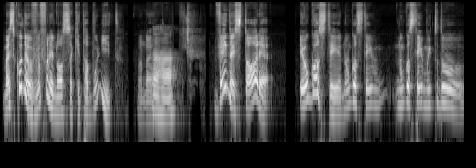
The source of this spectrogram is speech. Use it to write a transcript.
Mas quando eu vi, eu falei, nossa, aqui tá bonito, né? Uhum. Vendo a história, eu gostei, eu não gostei, não gostei muito do,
